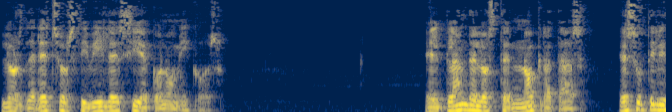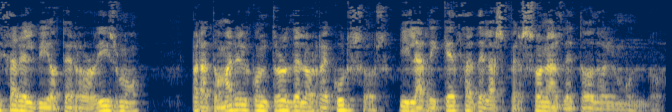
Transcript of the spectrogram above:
los derechos civiles y económicos. El plan de los tecnócratas es utilizar el bioterrorismo para tomar el control de los recursos y la riqueza de las personas de todo el mundo.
